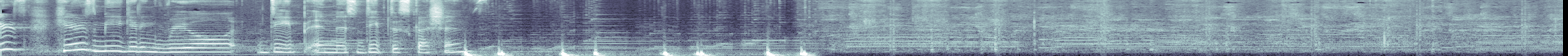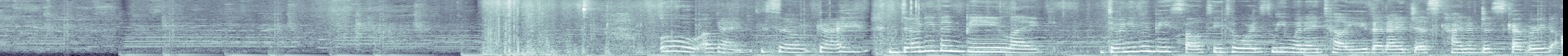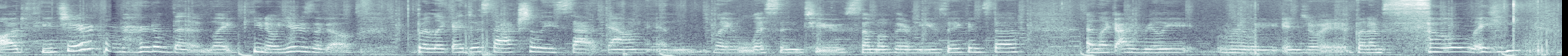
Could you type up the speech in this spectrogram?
here's here's me getting real deep in this deep discussion. Ooh, okay. So, guys, don't even be like, don't even be salty towards me when I tell you that I just kind of discovered Odd Future. I've heard of them, like, you know, years ago. But, like, I just actually sat down and, like, listened to some of their music and stuff. And, like, I really, really enjoy it. But I'm so late.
